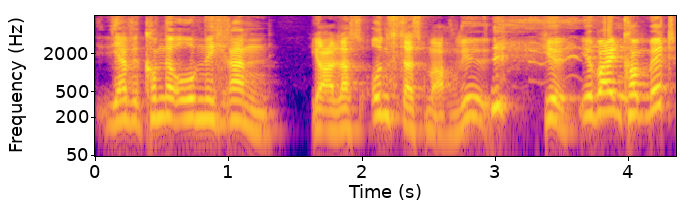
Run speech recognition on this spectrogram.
ja, wir kommen da oben nicht ran. Ja, lass uns das machen. Wir, hier, ihr beiden kommt mit.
